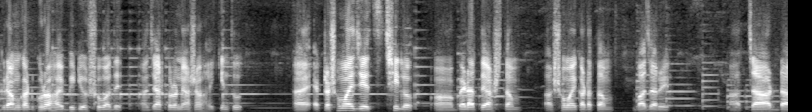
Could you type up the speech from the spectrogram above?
গ্রামঘাট ঘোরা হয় ভিডিও সুবাদে যার কারণে আসা হয়। কিন্তু একটা সময় যে ছিল বেড়াতে আসতাম সময় কাটাতাম বাজারে চা আড্ডা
